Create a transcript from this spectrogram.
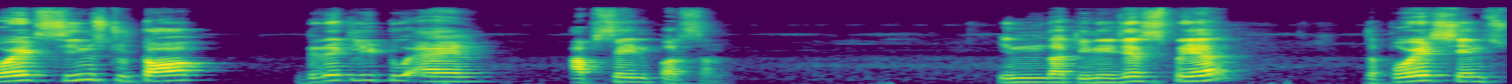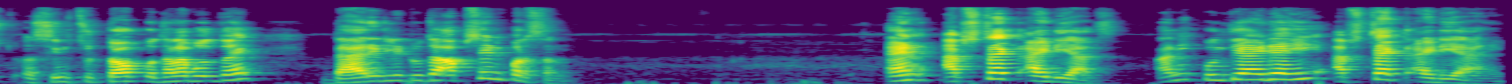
poet seems to talk directly to and absent person. In the teenager's prayer poet seems seems to talk talk कोणाला आहे directly to the absent person and abstract ideas आणि कोणती आयडिया ही? ॲबस्ट्रॅक्ट आयडिया आहे.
